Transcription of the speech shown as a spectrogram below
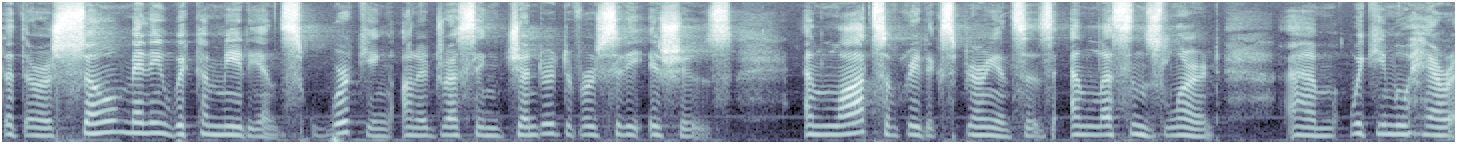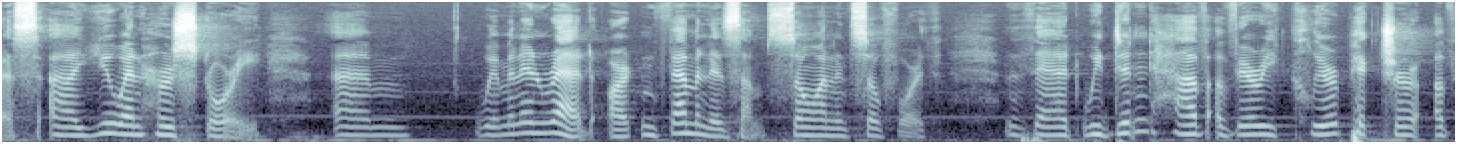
that there are so many Wikimedians working on addressing gender diversity issues and lots of great experiences and lessons learned. Um, Wiki Mujeres, uh, You and Her Story, um, Women in Red, Art and Feminism, so on and so forth, that we didn't have a very clear picture of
